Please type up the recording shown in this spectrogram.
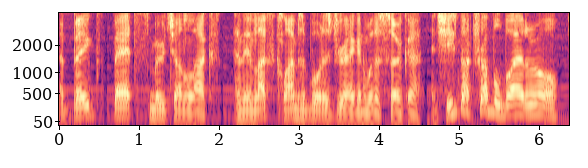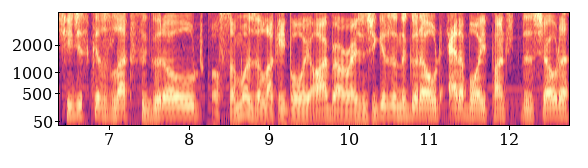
a big fat smooch on Lux and then Lux climbs aboard his dragon with Ahsoka and she's not troubled by it at all. She just gives Lux the good old, well, someone's a lucky boy eyebrow raise and she gives him the good old attaboy punch to the shoulder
